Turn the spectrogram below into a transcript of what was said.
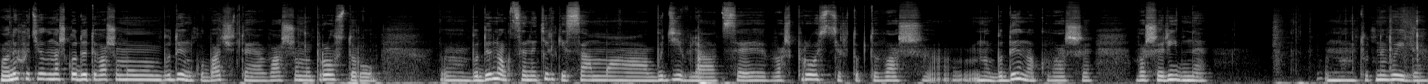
Вони хотіли нашкодити вашому будинку, бачите, вашому простору. Е, Будинок це не тільки сама будівля, це ваш простір, тобто ваш е, ну, будинок, ваше, ваше рідне. Ну, тут не вийде.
